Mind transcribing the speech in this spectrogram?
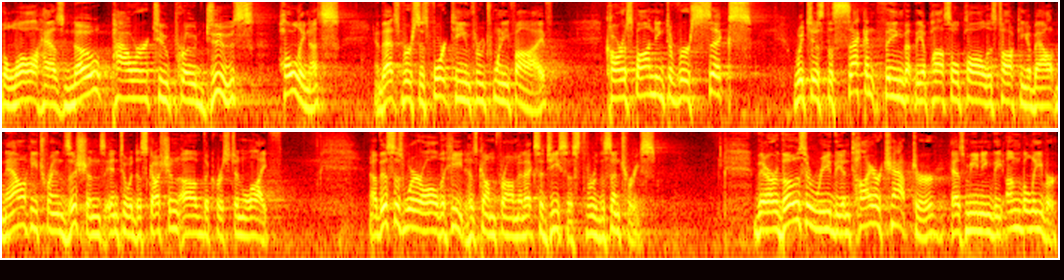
The law has no power to produce holiness. And that's verses 14 through 25. Corresponding to verse 6, which is the second thing that the Apostle Paul is talking about, now he transitions into a discussion of the Christian life. Now, this is where all the heat has come from in exegesis through the centuries. There are those who read the entire chapter as meaning the unbeliever.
